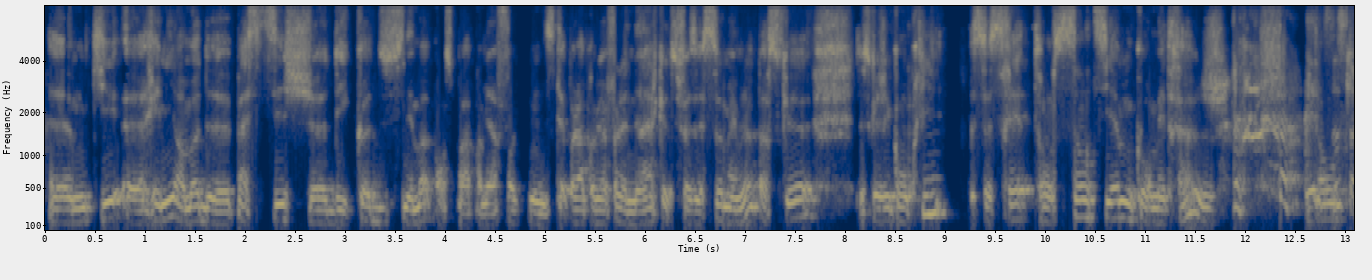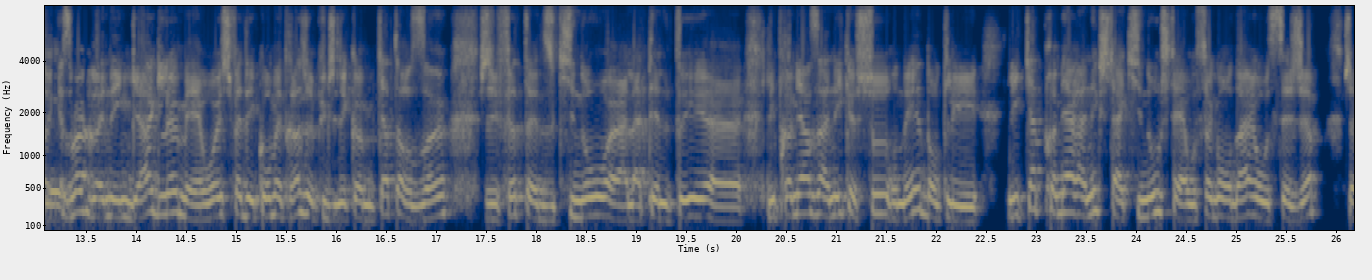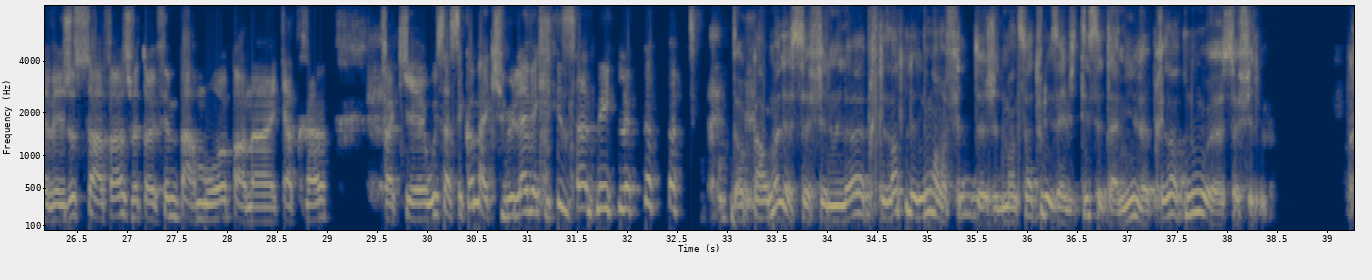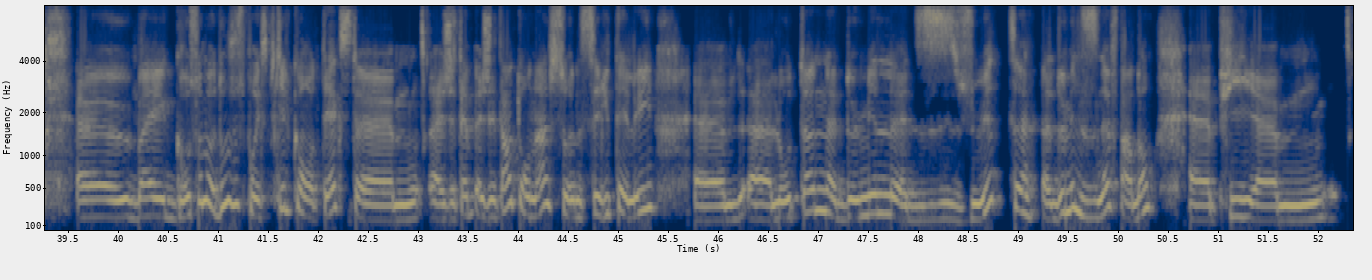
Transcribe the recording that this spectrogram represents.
euh, qui est euh, en mode euh, pastiche euh, des codes du cinéma. Bon, c'est pas la première fois, c'était pas la première fois l'année dernière que tu faisais ça même là, parce que de ce que j'ai compris, ce serait ton centième court-métrage. ça, c'est euh, quasiment un running gag, là, mais ouais, je fais des courts-métrages depuis que j'ai comme 14 ans. J'ai fait euh, du kino euh, à la pelletée les premières années que je tournais. Donc, les, les quatre premières années que j'étais à kino, j'étais au secondaire, au cégep. J'avais juste ça à faire. Je fait un film par mois pendant quatre ans. Fait que oui, ça s'est comme accumulé avec les années. Là. Donc, parle-moi de ce film-là. Présente-le nous, en fait. Je demande ça à tous les invités cette année. Présente-nous ce film. Euh, ben, grosso modo, juste pour expliquer le contexte, euh, j'étais, en tournage sur une série télé euh, à l'automne 2018, 2019, pardon. puis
